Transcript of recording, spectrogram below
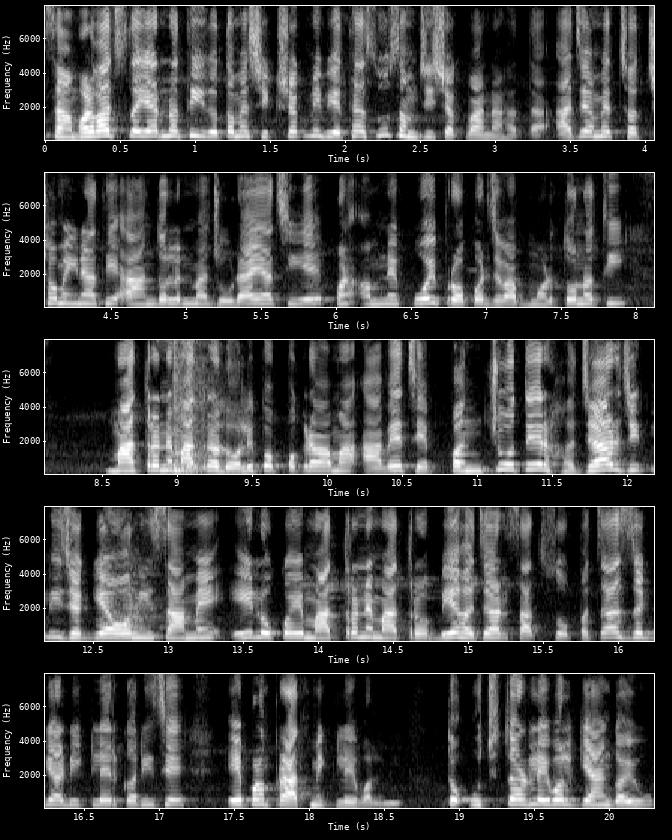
સાંભળવા જ તૈયાર નથી, તો તમે શિક્ષકની વ્યથા શું સમજી શકવાના હતા? આજે અમે છ છ મહિનાથી આ આંદોલનમાં જોડાયા છીએ, પણ અમને કોઈ પ્રોપર જવાબ મળતો નથી. માત્ર ને માત્ર લોલીપોપ પકડવામાં આવે છે. પંચોતેર હજાર જેટલી જગ્યાઓની સામે એ લોકોએ માત્ર ને માત્ર બે હજાર સાતસો પચાસ જગ્યા ડિક્લેર કરી છે, એ પણ પ્રાથમિક લેવલની. તો ઉચ્ચતર લેવલ ક્યાં ગયું?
